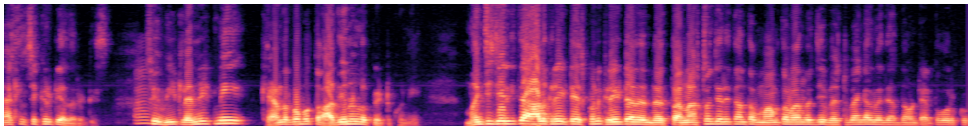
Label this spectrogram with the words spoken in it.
నేషనల్ సెక్యూరిటీ అథారిటీస్. సో వీటిలన్నింటినీ కేంద్ర ప్రభుత్వం ఆధీనంలో పెట్టుకుని మంచి జరిగితే వాళ్ళు క్రియేట్ చేసుకుని క్రియేట్ నష్టం జరిగితే అంత మమతా బెనర్జీ వెస్ట్ బెంగాల్ మీద వేద్దాం అంటే ఎంతవరకు?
